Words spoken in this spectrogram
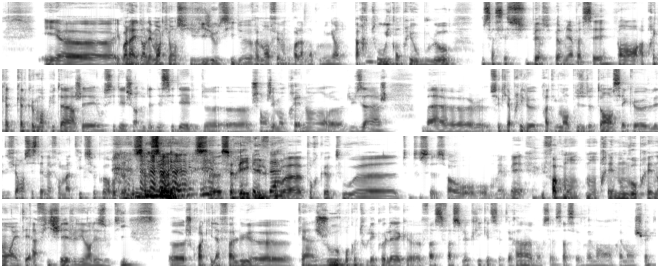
Et, euh, et, voilà, et dans les mois qui ont suivi, j'ai aussi de, vraiment fait mon, voilà, mon coming out partout, y compris au boulot, où ça s'est super, super bien passé. En, après quelques mois plus tard, j'ai aussi des, décidé de changer mon prénom d'usage bah, euh, ce qui a pris le, pratiquement le plus de temps, c'est que les différents systèmes informatiques se coordonnent, se, se, se, se, régulent pour, euh, pour que tout, euh, tout, tout ce soit au, au, mais une fois que mon, mon, pré, mon nouveau prénom a été affiché, je veux dire, dans les outils, euh, je crois qu'il a fallu euh, 15 jours pour que tous les collègues fassent, fassent le clic, etc. Donc ça, ça c'est vraiment, vraiment chouette.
